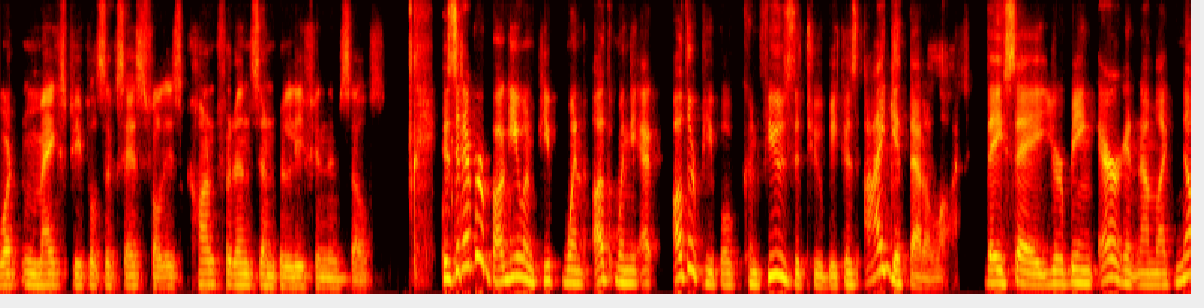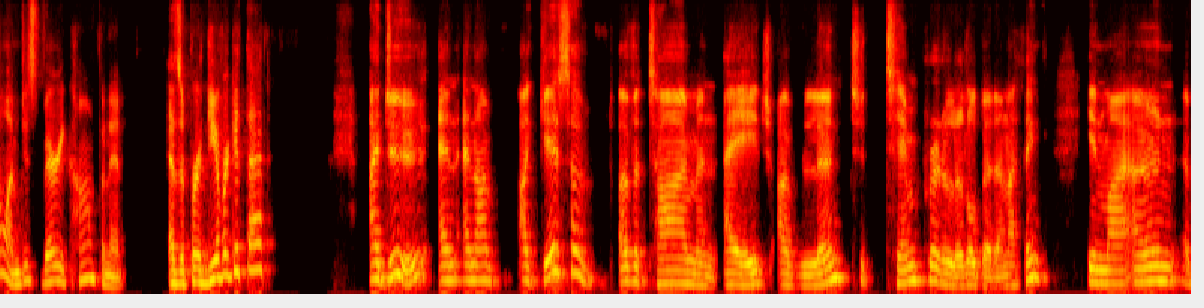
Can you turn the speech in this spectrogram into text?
what makes people successful is confidence and belief in themselves. Does it ever bug you when people when other when the other people confuse the two? Because i get that a lot. They say you're being arrogant and i'm like no i'm just very confident as a person do you ever get that? I do and and i i guess i've over time and age, I've learned to temper it a little bit. And I think in my own, uh,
